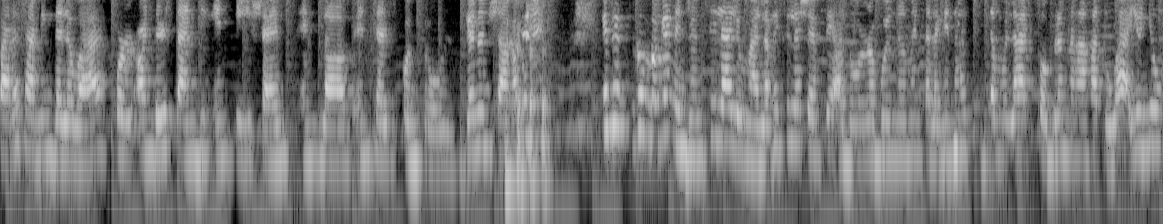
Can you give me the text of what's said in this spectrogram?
para sa aming dalawa for understanding and patience and love and self-control. Ganon siya. Kasi, kasi kumbaga, nandyan sila, lumalaki sila, syempre adorable naman talaga. Nakikita mo lahat, sobrang nakakatuwa. Yun yung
